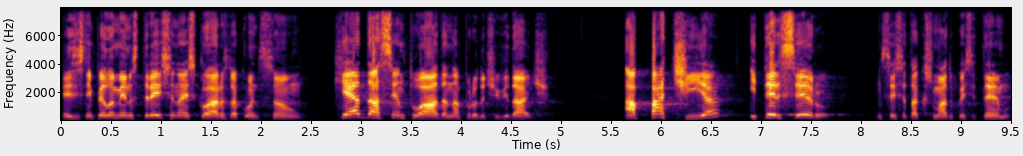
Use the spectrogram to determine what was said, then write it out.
Existem pelo menos três sinais claros da condição: queda acentuada na produtividade, apatia e terceiro, não sei se você está acostumado com esse termo,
